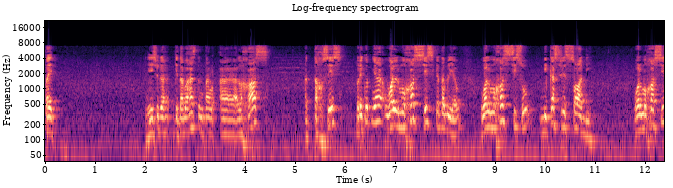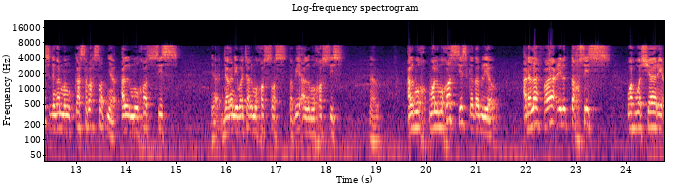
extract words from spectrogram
Baik. Jadi sudah kita bahas tentang uh, al-khas, at-takhsis, Berikutnya wal mukhassis kata beliau, wal mukhassisu bi kasris sadi. Wal mukhassis dengan mengkasrah sadnya, al mukhassis. Ya, jangan dibaca al-mukhassas, tapi al-mukhassis. Nah, al wal mukhassis kata beliau adalah fa'ilut takhsis wa huwa syari'.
